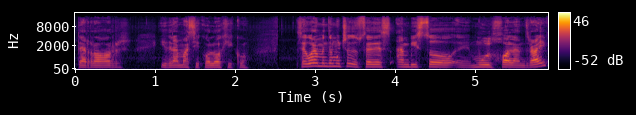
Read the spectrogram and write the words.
terror y drama psicológico. Seguramente muchos de ustedes han visto eh, Mulholland Drive,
